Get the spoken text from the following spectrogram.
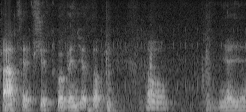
pracę, wszystko będzie dobrze. No, nie, nie,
